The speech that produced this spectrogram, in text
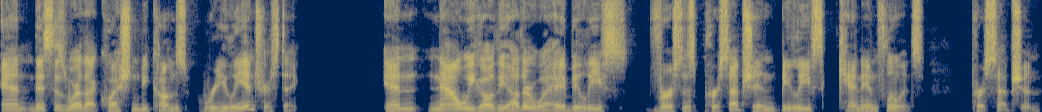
And this is where that question becomes really interesting. And now we go the other way beliefs versus perception. Beliefs can influence perception.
